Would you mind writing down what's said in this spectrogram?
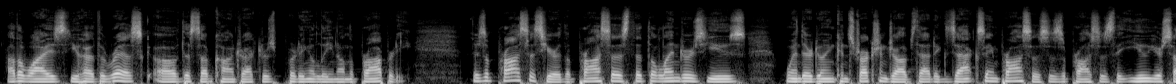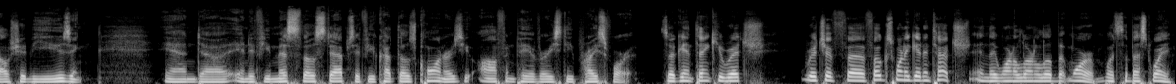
Otherwise, you have the risk of the subcontractors putting a lien on the property. There's a process here, the process that the lenders use when they're doing construction jobs. That exact same process is a process that you yourself should be using. And uh, and if you miss those steps, if you cut those corners, you often pay a very steep price for it. So again, thank you, Rich. Rich, if uh, folks want to get in touch and they want to learn a little bit more, what's the best way?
